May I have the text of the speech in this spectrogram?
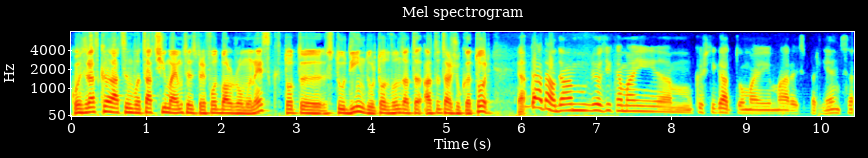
Considerați că ați învățat și mai multe despre fotbalul românesc, tot uh, studiindu-l, tot văzând at- atâția jucători? Da, da, da, eu zic că mai am câștigat o mai mare experiență.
